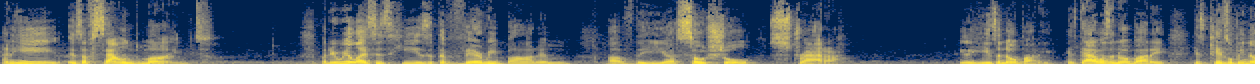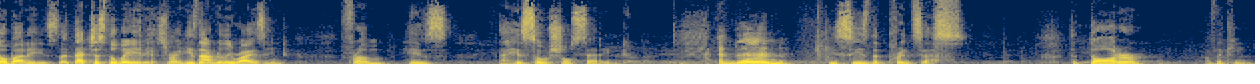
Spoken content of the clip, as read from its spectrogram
And he is of sound mind. But he realizes he is at the very bottom of the uh, social strata. You know, he's a nobody. His dad was a nobody. His kids will be nobodies. That's just the way it is, right? He's not really rising from his, his social setting. And then he sees the princess, the daughter of the king.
